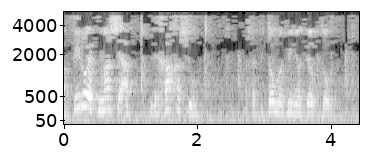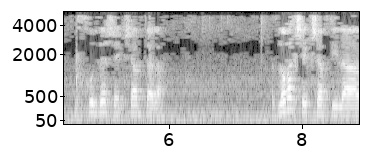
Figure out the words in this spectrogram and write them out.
אפילו את מה שלך חשוב, אתה פתאום מבין יותר טוב. בזכות זה שהקשבת לה. אז לא רק שהקשבתי לה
